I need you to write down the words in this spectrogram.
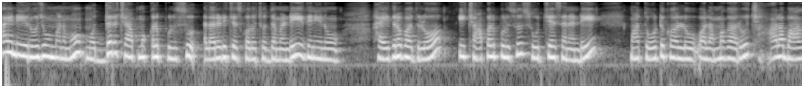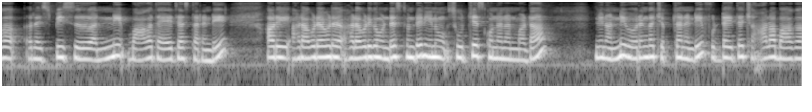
హాయ్ అండి ఈరోజు మనము ముద్దర చేప ముక్కల పులుసు ఎలా రెడీ చేసుకోవాలో చూద్దామండి. ఇది నేను హైదరాబాద్లో ఈ చేపల పులుసు సూట్ చేశానండి. మా తోటకాళ్ళు వాళ్ళ అమ్మగారు చాలా బాగా రెసిపీస్ అన్నీ బాగా తయారు చేస్తారండి. ఆడి హడావిడావిడ హడావిడిగా వండేస్తుంటే నేను సూట్ చేసుకున్నాను అనమాట నేను అన్ని వివరంగా చెప్తానండి. ఫుడ్ అయితే చాలా బాగా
